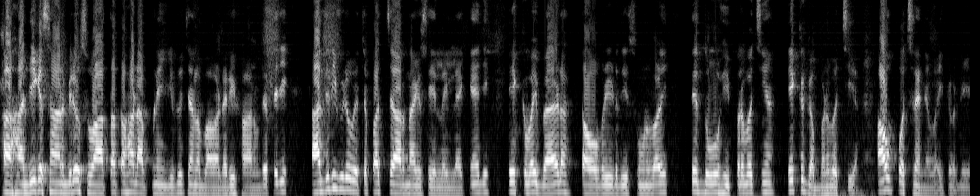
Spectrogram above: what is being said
ਹਾਂਜੀ ਕਿਸਾਨ ਵੀਰੋ ਸਵਾਗਤ ਆ ਤੁਹਾਡਾ ਆਪਣੇ YouTube channel Baba dairy farm ਦੇ ਉੱਤੇ ਜੀ। ਅੱਜ ਦੀ ਵੀਡੀਓ ਵਿੱਚ ਆਪਾਂ ਚਾਰ ਨਗ ਸੇਲ ਲਈ ਲੈ ਕੇ ਆਏ ਜੀ। ਇੱਕ ਬਈ ਬੈੜ ਟੌਪ ਬਰੀਡ ਦੀ ਸੂਣ ਵਾਲੀ ਤੇ ਦੋ ਹੀਪਰ ਬੱਚੀਆਂ ਇੱਕ ਗੱਬਣ ਬੱਚੀ ਆ। ਆਓ ਪੁੱਛ ਲੈਣੇ ਬਾਈ ਤੁਹਾਡੇ।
